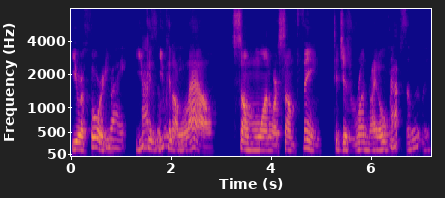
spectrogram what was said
your authority, right. you can you can allow someone or something to just run right over. Absolutely.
